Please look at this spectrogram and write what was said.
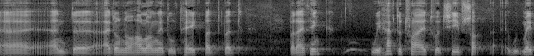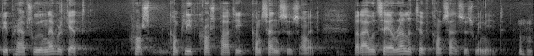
uh, and uh, I don't know how long it will take, but, but, but I think we have to try to achieve, some, maybe perhaps we will never get cross, complete cross-party consensus on it, but I would say a relative consensus we need. Mm -hmm.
